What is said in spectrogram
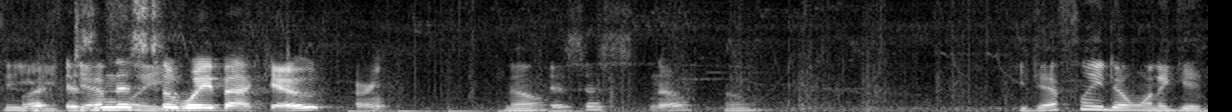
Dude, What? Isn't this the way back out? Aren't, No, is this? No. No. you definitely don't want to get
